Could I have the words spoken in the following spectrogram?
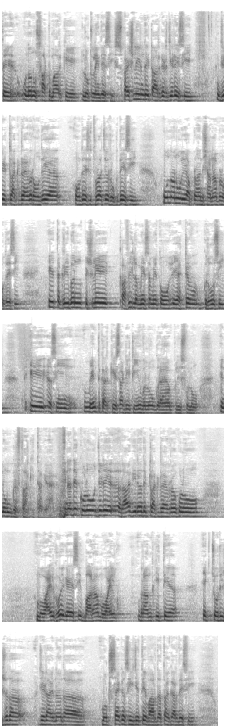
ਤੇ ਉਹਨਾਂ ਨੂੰ ਸੱਟ ਮਾਰ ਕੇ ਲੁੱਟ ਲੈਂਦੇ ਸੀ। ਸਪੈਸ਼ਲੀ ਇਹਨਾਂ ਦੇ ਟਾਰਗੇਟ ਜਿਹੜੇ ਸੀ, ਜਿਹੜੇ ਟਰੱਕ ਡਰਾਈਵਰ ਆਉਂਦੇ ਆ, ਆਉਂਦੇ ਸੀ ਥੋੜਾ ਜਿਹਾ ਰੁਕਦੇ ਸੀ, ਉਹਨਾਂ ਨੂੰ ਇਹ ਆਪਣਾ ਨਿਸ਼ਾਨਾ ਬਣਾਉਂਦੇ ਸੀ। ਇਹ ਤਕਰੀਬਨ ਪਿਛਲੇ ਕਾਫੀ ਲੰਮੇ ਸਮੇਂ ਤੋਂ ਇਹ ਐਕਟਿਵ ਗਰੋ ਸੀ ਤੇ ਇਹ ਅਸੀਂ ਮਿਹਨਤ ਕਰਕੇ ਸਾਡੀ ਟੀਮ ਵੱਲੋਂ ਗੁਰਾਇਆ ਪੁਲਿਸ ਵੱਲੋਂ ਇਹਨੂੰ ਗ੍ਰਿਫਤਾਰ ਕੀਤਾ ਗਿਆ ਹੈ ਇਹਨਾਂ ਦੇ ਕੋਲੋਂ ਜਿਹੜੇ ਰਾਹਗੀਰਾਂ ਤੇ ਟਰੱਕ ਡਰਾਈਵਰਾਂ ਕੋਲੋਂ ਮੋਬਾਈਲ ਖੋਏ ਗਏ ਸੀ 12 ਮੋਬਾਈਲ ਬਰਾਮਦ ਕੀਤੇ ਆ। ਇੱਕ ਚੋਰੀਸ਼ੁਦਾ ਜਿਹੜਾ ਇਹਨਾਂ ਦਾ ਮੋਟਰਸਾਈਕਲ ਸੀ ਜਿੱਤੇ ਵਾਰਦਾਤਾਂ ਕਰਦੇ ਸੀ,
